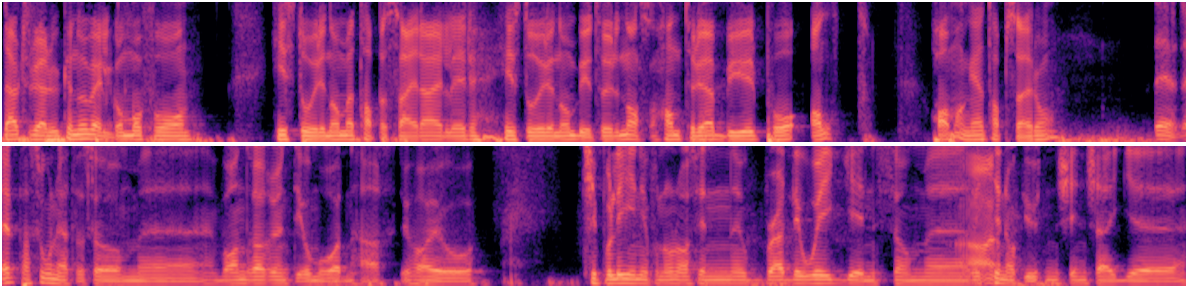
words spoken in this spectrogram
Der tror jeg du kunne velge om å få historien om etappeseira eller historien om byturen. Altså. Han tror jeg byr på alt. Har mange etappeseiere òg. Det er en del personligheter som eh, vandrer rundt i områdene her. Du har jo Cipollini for noen år siden, Bradley Wiggins som eh, Ja. riktignok uten skinnskjegg eh,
